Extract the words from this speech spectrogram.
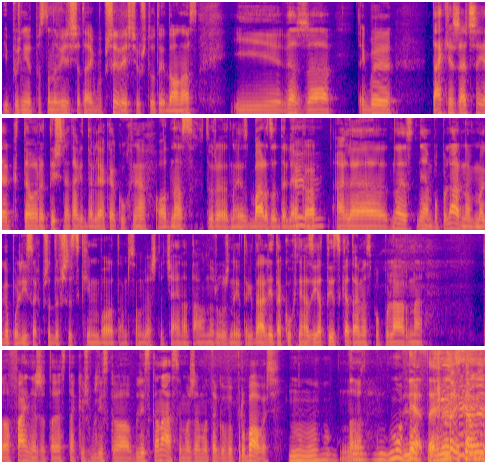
i później postanowiliście to jakby przywieźć już tutaj do nas i wiesz, że jakby takie rzeczy jak teoretycznie tak daleka kuchnia od nas, która no, jest bardzo daleko, Mhm. ale no jest, nie wiem, popularna w megapolisach przede wszystkim, bo tam są, wiesz, te Chinatown różne i tak dalej, ta kuchnia azjatycka tam jest popularna, to fajnie, że to jest tak już blisko, blisko nas i możemy tego wypróbować. No, no, No. no. Mów, Nie, to- Mnie ciekawe,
